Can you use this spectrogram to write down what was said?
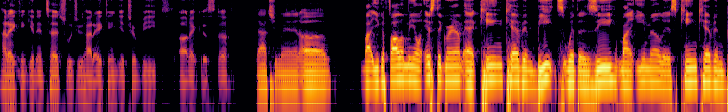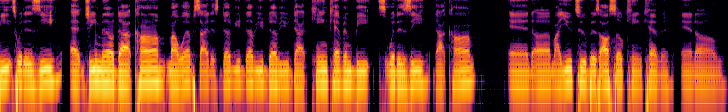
how they can get in touch with you, how they can get your beats, all that good stuff. Got you, man. Um, my, you can follow me on Instagram at King Kevin Beats with a Z. My email is King Kevin Beats with a Z at gmail.com. My website is www.kingkevinbeats with a Z.com. And uh, my YouTube is also King Kevin. And um,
